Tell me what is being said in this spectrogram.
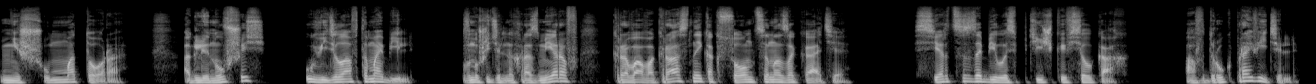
не шум мотора. Оглянувшись, увидела автомобиль. Внушительных размеров, кроваво-красный, как солнце на закате. Сердце забилось птичкой в селках. А вдруг правитель?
